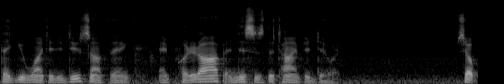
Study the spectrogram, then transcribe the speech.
that you wanted to do something and put it off, and this is the time to do it. So,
